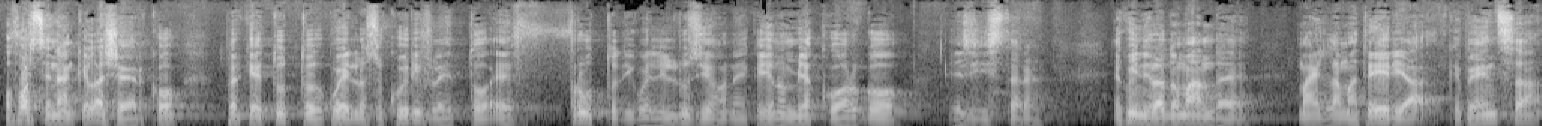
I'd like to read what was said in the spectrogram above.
o forse neanche la cerco perché tutto quello su cui rifletto è frutto di quell'illusione che io non mi accorgo esistere. E quindi la domanda è, ma è la materia che pensa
